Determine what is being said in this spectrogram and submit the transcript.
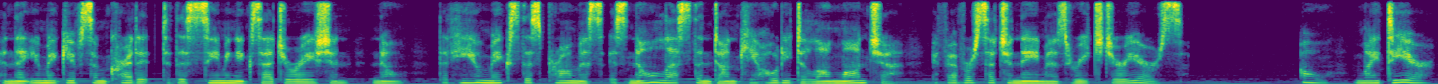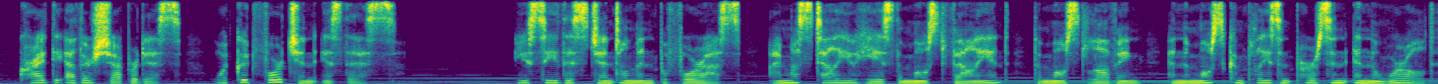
and that you may give some credit to this seeming exaggeration, know that he who makes this promise is no less than Don Quixote de la Mancha, if ever such a name has reached your ears. Oh, my dear, cried the other shepherdess, what good fortune is this? You see this gentleman before us. I must tell you he is the most valiant, the most loving, and the most complaisant person in the world,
